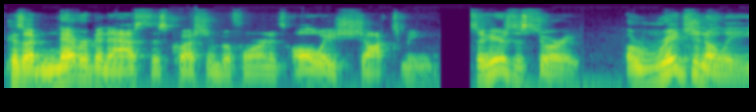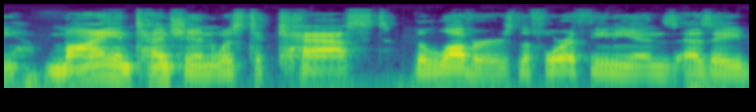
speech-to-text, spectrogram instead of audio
because I've never been asked this question before, and it's always shocked me. So here's the story. Originally, my intention was to cast the lovers, the four Athenians, as a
